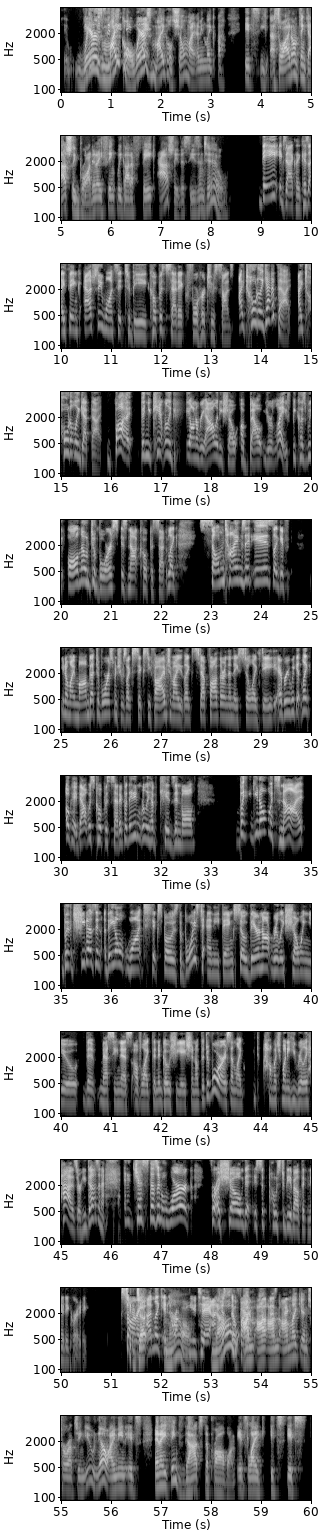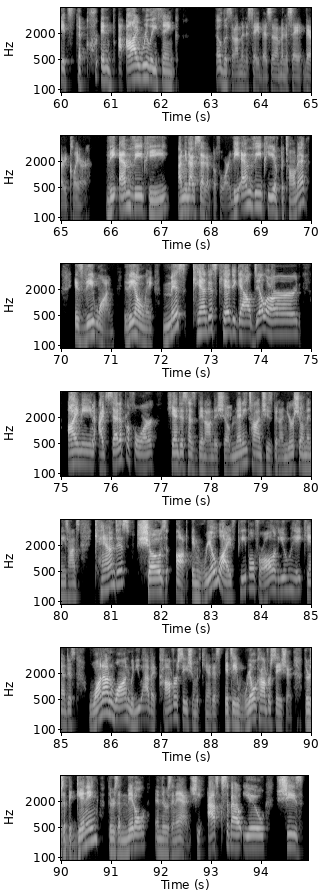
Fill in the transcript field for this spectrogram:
where's Michael? Where's Michael? Show my, I mean, like, uh, it's so I don't think Ashley brought it. I think we got a fake Ashley this season too. They exactly because I think Ashley wants it to be copacetic for her two sons. I totally get that. I totally get that. But then you can't really be on a reality show about your life because we all know divorce is not copacetic. Like sometimes it is. Like if you know, my mom got divorced when she was like 65 to my like stepfather, and then they still like date every weekend. Like, okay, that was copacetic, but they didn't really have kids involved. But you know, it's not. But she doesn't, they don't want to expose the boys to anything. So they're not really showing you the messiness of like the negotiation of the divorce and like how much money he really has or he doesn't have. And it just doesn't work for a show that is supposed to be about the nitty gritty. Sorry, i am like interrupting no, you today. I'm no, so I'm I'm I'm like interrupting you. No, I mean it's and I think that's the problem. It's like it's it's it's the and I really think. Oh, listen, I'm going to say this, and I'm going to say it very clear. The MVP. I mean, I've said it before. The MVP of Potomac is the one, the only Miss Candiace Candy Gal Dillard. I mean, I've said it before. Candiace has been on this show many times. She's been on your show many times. Candiace shows up in real life. People, for all of you who hate Candiace, one on one, when you have a conversation with Candiace, it's a real conversation. There's a beginning, there's a middle, and there's an end. She asks about you. She's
